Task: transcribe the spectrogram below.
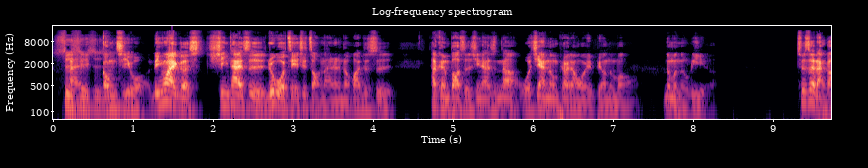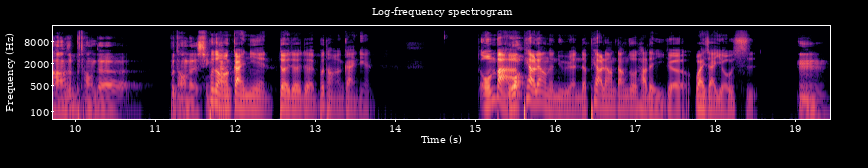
是是攻击我。另外一个心态是，如果直接去找男人的话，就是他可能抱持的心态是，那我既然那么漂亮，我也不用那么那么努力了。就这两个好像是不同的。不同的不同的概念，对对对，不同的概念。我们把漂亮的女人的漂亮当做她的一个外在优势。嗯，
